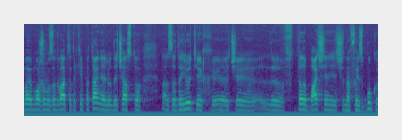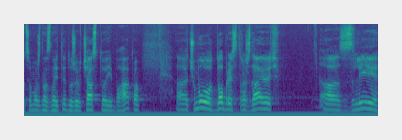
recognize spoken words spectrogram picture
Ми можемо задавати такі питання. Люди часто задають їх чи в телебаченні, чи на Фейсбуку. Це можна знайти дуже часто і багато. Чому добрі страждають, злі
